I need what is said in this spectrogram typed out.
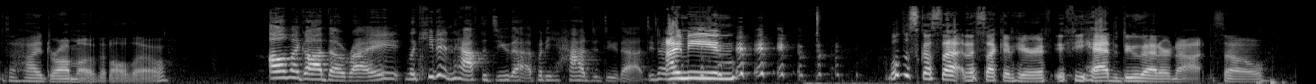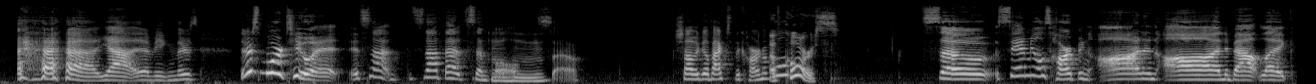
The high drama of it all, though. Oh my god, though, right? Like he didn't have to do that, but he had to do that. Do you know? What I mean, we'll discuss that in a second here, if if he had to do that or not. So yeah, I mean, there's there's more to it. It's not it's not that simple. Mhm. So, shall we go back to the carnival? of course, So Samuel's harping on and on about like,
